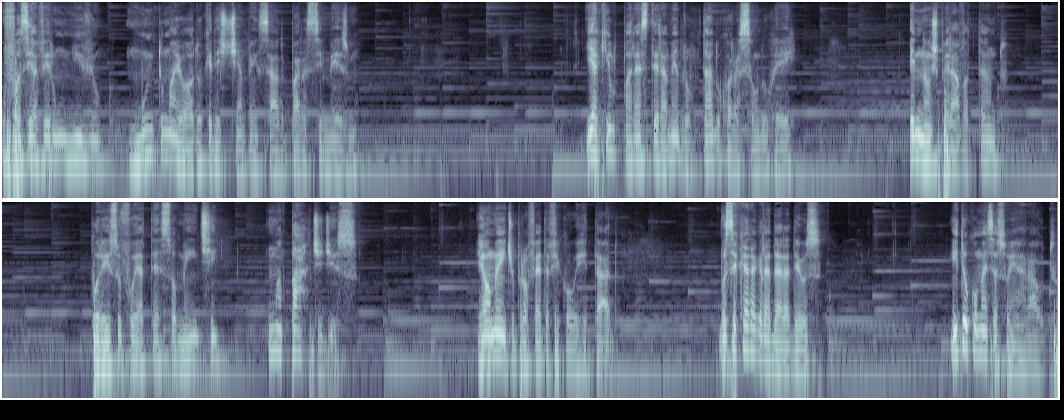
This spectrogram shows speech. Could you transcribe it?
o fazia ver um nível muito maior do que eles tinham pensado para si mesmo e aquilo parece ter amedrontado o coração do rei. Ele não esperava tanto. Por isso foi até somente uma parte disso. Realmente o profeta ficou irritado. Você quer agradar a Deus? Então comece a sonhar alto.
